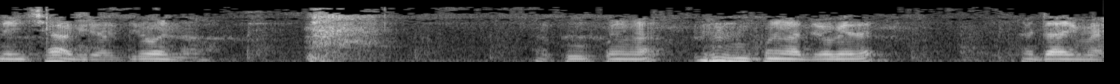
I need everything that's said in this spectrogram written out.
နေချပြီးတော့ပြောနေတာအခုခွန်းကခွန်းကပြောခဲ့တဲ့အတိုင်းပဲ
